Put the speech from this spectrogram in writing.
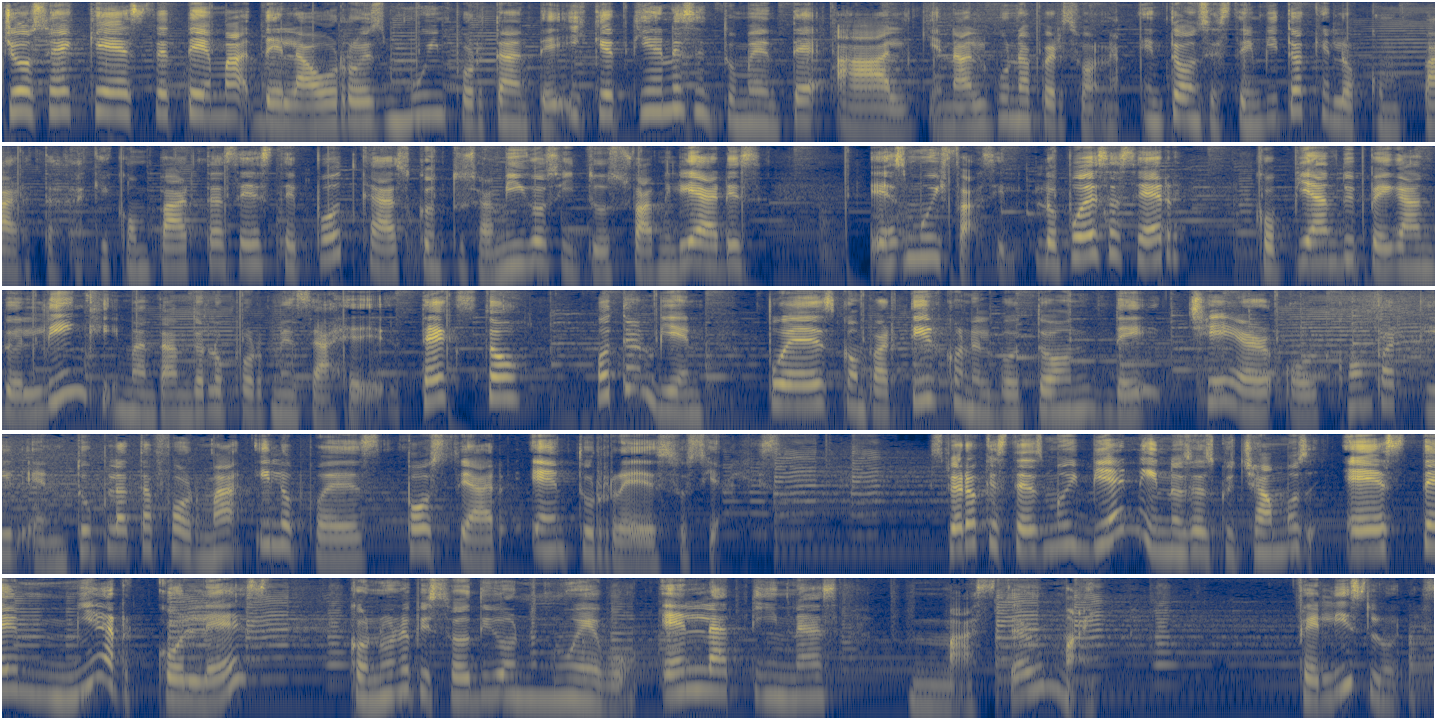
Yo sé que este tema del ahorro es muy importante y que tienes en tu mente a alguien, a alguna persona. Entonces te invito a que lo compartas, a que compartas este podcast con tus amigos y tus familiares es muy fácil. Lo puedes hacer copiando y pegando el link y mandándolo por mensaje de texto o también puedes compartir con el botón de share o compartir en tu plataforma y lo puedes postear en tus redes sociales. Espero que estés muy bien y nos escuchamos este miércoles con un episodio nuevo en Latinas Mastermind. Feliz lunes.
